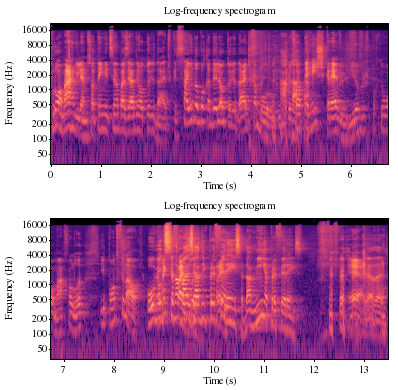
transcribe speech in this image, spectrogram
pro Omar, Guilherme, só tem medicina baseada em autoridade. Porque saiu da boca dele a autoridade, acabou. O pessoal até reescreve os livros porque o Omar falou e ponto final. Ou Como é medicina é baseada em preferência, da minha preferência. É. é verdade.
